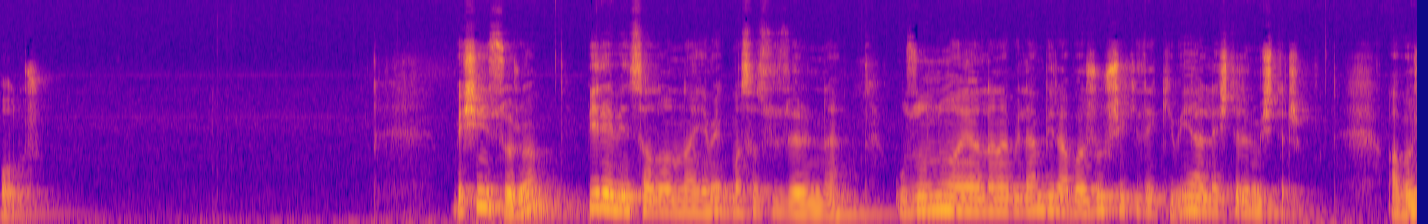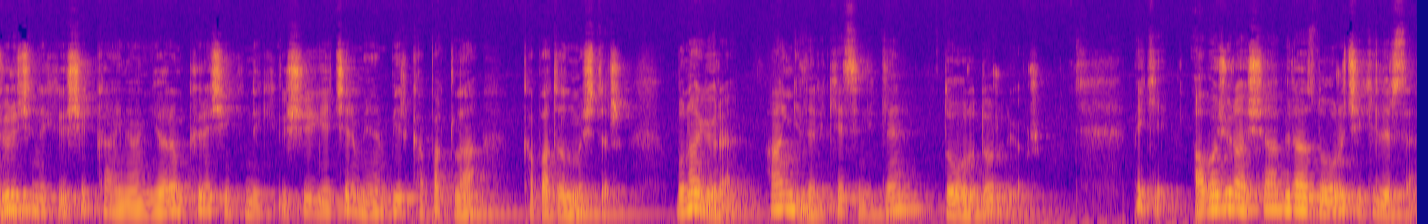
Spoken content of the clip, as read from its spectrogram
olur. Beşinci soru. Bir evin salonuna yemek masası üzerine uzunluğu ayarlanabilen bir abajur şekildeki gibi yerleştirilmiştir. Abajur içindeki ışık kaynağın yarım küre şeklindeki ışığı geçirmeyen bir kapakla kapatılmıştır. Buna göre hangileri kesinlikle doğrudur diyor. Peki abajur aşağı biraz doğru çekilirse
